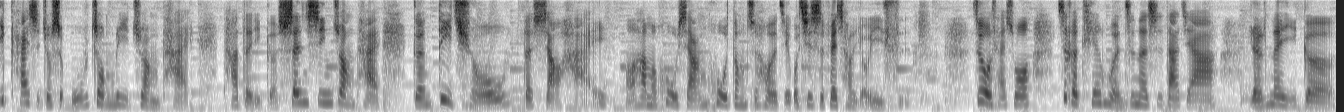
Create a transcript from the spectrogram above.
一开始就是无重力状态，他的一个身心状态跟地球的小孩，然后他们互相互动之后的结果，其实非常有意思。所以我才说，这个天文真的是大家人类一个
